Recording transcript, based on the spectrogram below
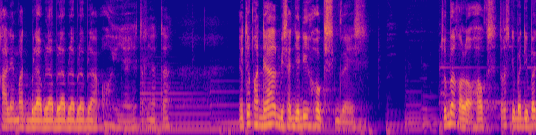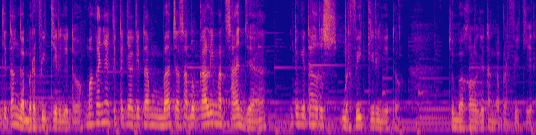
Kalimat bla bla bla bla bla bla. Oh iya ya ternyata. Itu padahal bisa jadi hoax guys. Coba kalau hoax terus tiba-tiba kita nggak berpikir gitu. Makanya ketika kita membaca satu kalimat saja itu kita harus berpikir gitu. Coba kalau kita nggak berpikir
